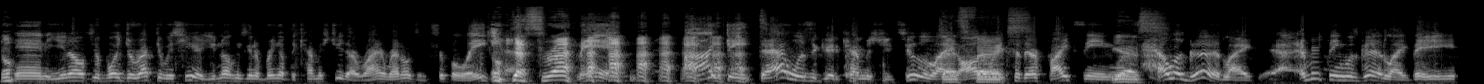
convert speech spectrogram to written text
Oh. And you know, if your boy director was here, you know he's gonna bring up the chemistry that Ryan Reynolds and Triple H. Oh, that's right, man. I think that was a good chemistry too. Like that's all facts. the way to their fight scene was yes. hella good. Like everything was good. Like they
